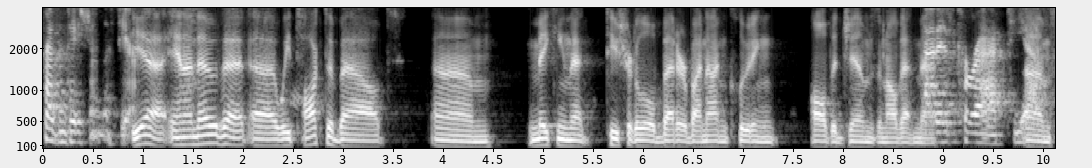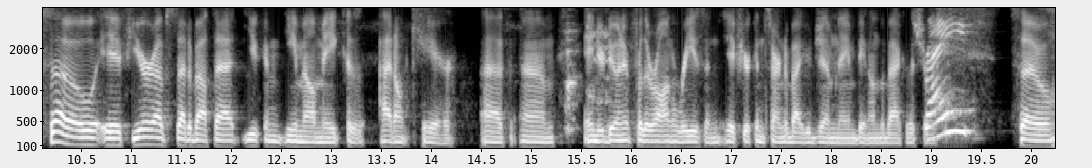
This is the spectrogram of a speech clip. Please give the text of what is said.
presentation this year. Yeah, and I know that uh, we talked about um, making that T-shirt a little better by not including all the gyms and all that mess. That is correct. Yes. Um, so if you're upset about that, you can email me because I don't care. Uh, um, and you're doing it for the wrong reason if you're concerned about your gym name being on the back of the shirt. Right. So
